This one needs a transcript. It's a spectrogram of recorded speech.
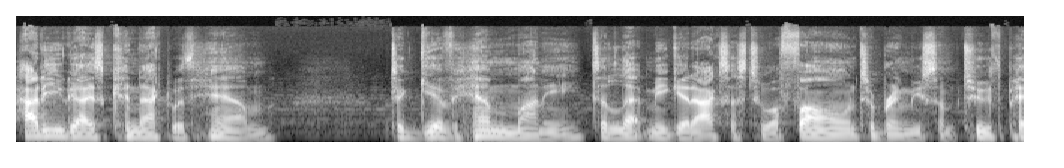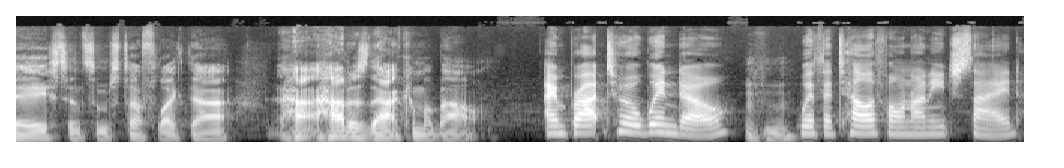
how do you guys connect with him to give him money to let me get access to a phone, to bring me some toothpaste and some stuff like that? How, how does that come about? I'm brought to a window mm-hmm. with a telephone on each side.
